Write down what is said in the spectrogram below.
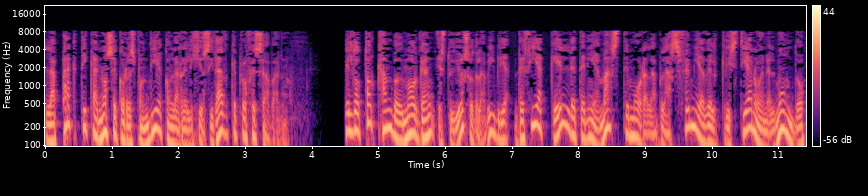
la práctica no se correspondía con la religiosidad que profesaban. El doctor Campbell Morgan, estudioso de la Biblia, decía que él le tenía más temor a la blasfemia del cristiano en el mundo,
